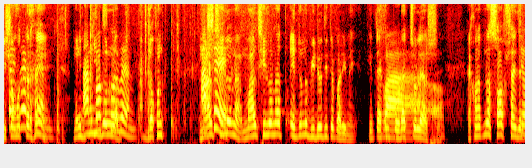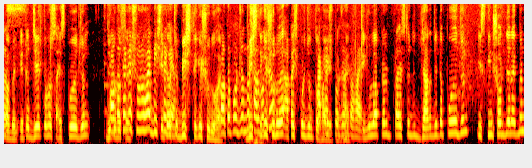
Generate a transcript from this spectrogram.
কি চমৎকার হ্যাঁ? মানে কি বললাম যখন মাল ছিল না মাল ছিল না এর জন্য ভিডিও দিতে পারি নাই। কিন্তু এখন প্রোডাক্ট চলে আসছে। এখন আপনারা সব সাইজের পাবেন। এটা যে কোনো সাইজ প্রয়োজন কত থেকে শুরু হয়? 20 এটা হচ্ছে 20 থেকে শুরু হয়। কত পর্যন্ত 20 থেকে শুরু হয় 28 পর্যন্ত হয় 28 পর্যন্ত হ্যাঁ। হয়। এগুলো আপনার প্রাইসটা যার যেটা প্রয়োজন স্ক্রিনশট দিয়ে রাখবেন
